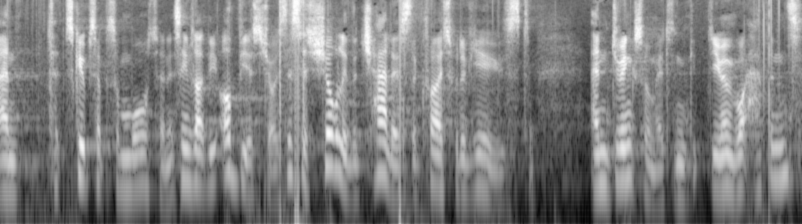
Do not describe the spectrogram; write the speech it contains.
and t- scoops up some water. And it seems like the obvious choice. This is surely the chalice that Christ would have used, and drinks from it. And do you remember what happens?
